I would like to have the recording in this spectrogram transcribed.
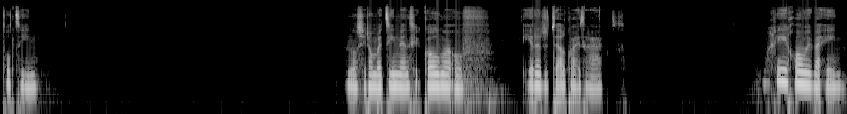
Tot 10. En als je dan bij 10 bent gekomen of eerder de tel kwijtraakt, begin je gewoon weer bij 1.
